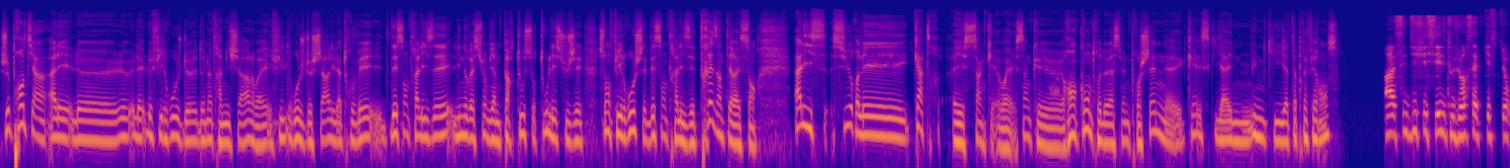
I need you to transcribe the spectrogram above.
Je prends, tiens, allez, le, le, fil rouge de, notre ami Charles. Ouais, fil rouge de Charles, il a trouvé L'innovation vient de partout sur tous les sujets. Son fil rouge, c'est décentralisé. Très intéressant. Alice, sur les 4 et 5, ouais, cinq, euh, rencontres de la semaine prochaine, euh, qu'est-ce qu'il y a une qui a ta préférence? Ah, c'est difficile toujours cette question.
